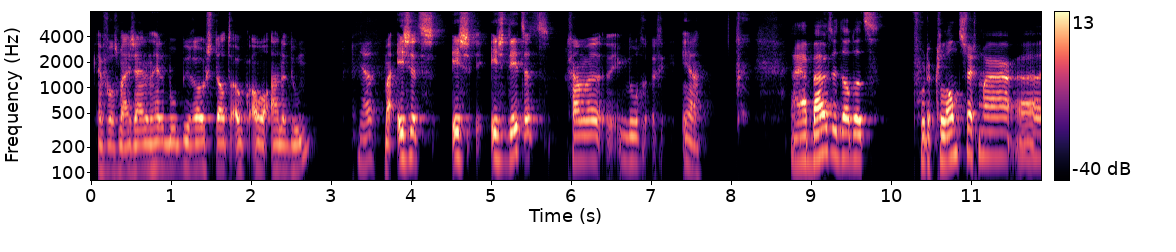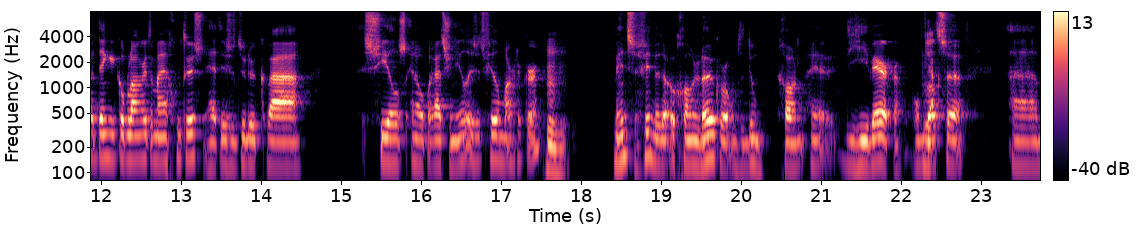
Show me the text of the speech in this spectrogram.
En volgens mij zijn een heleboel bureaus dat ook al aan het doen. Ja. Maar is, het, is, is dit het? Gaan we, ik bedoel, ja. Nou ja, buiten dat het voor de klant, zeg maar, eh, denk ik op lange termijn goed is. Het is natuurlijk qua sales en operationeel is het veel makkelijker. Hm. Mensen vinden het ook gewoon leuker om te doen. Gewoon eh, die hier werken. Omdat Ja. ze ehm,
